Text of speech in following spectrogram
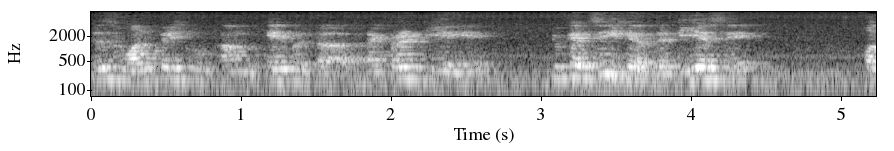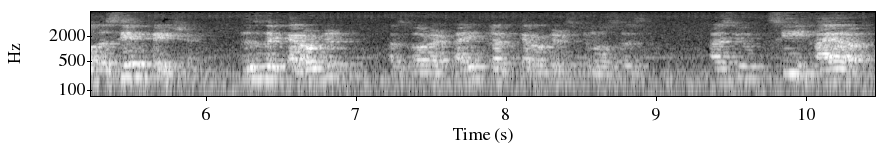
This is one patient who come, came with a recurrent TIA. You can see here the DSA for the same patient. This is the carotid, has got a tight left carotid stenosis. As you see higher up,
